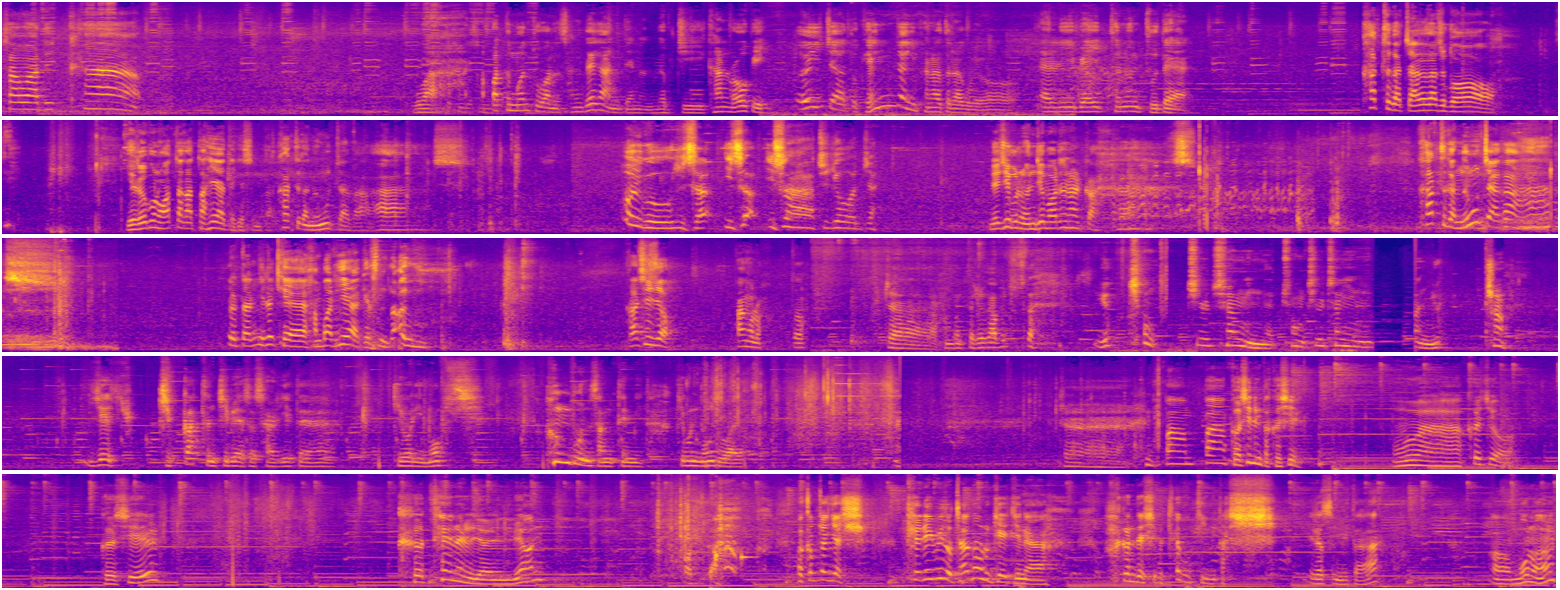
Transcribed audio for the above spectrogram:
사와디캅 와 아파트먼트와는 상대가 안 되는 넓직한 로비. 의자도 굉장히 편하더라고요. 엘리베이터는 두대. 카트가 작아가지고 여러 번 왔다 갔다 해야 되겠습니다. 카트가 너무 작아. 아, 씨. 어이구 이사 이사 이사 지겨워 이제 내 집은 언제 마련할까? 아, 씨. 카트가 너무 작아. 아, 씨. 일단 이렇게 한 번 해야겠습니다. 아유. 가시죠. 방으로 또. 자, 한번 들어가 봅시다. 6층, 7층 있네. 총 7층인 6층. 이제 집 같은 집에서 살게 돼. 기분이 몹시 흥분 상태입니다. 기분이 너무 좋아요. 자, 빰빰. 거실입니다, 거실. 우와, 크죠? 거실 커튼을 열면 어, 아, 아, 깜짝이야 씨. 텔레비도 자동으로 켜지네. 아 근데 씨 태국 TV다 씨. 이렇습니다. 어 문은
